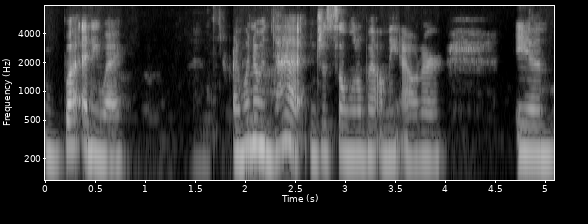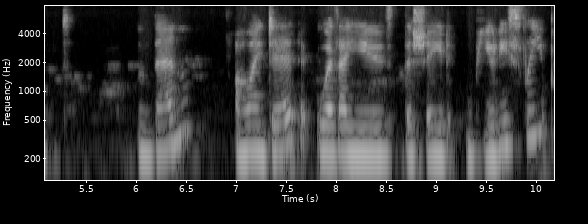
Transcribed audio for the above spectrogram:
But anyway, I went with that just a little bit on the outer. And then all I did was I used the shade Beauty Sleep,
